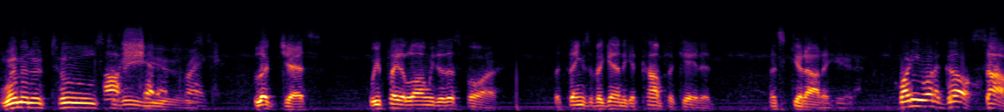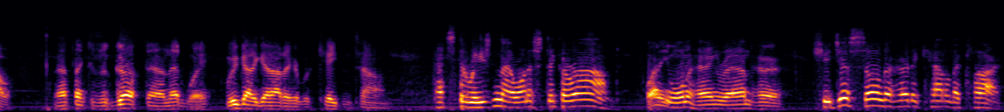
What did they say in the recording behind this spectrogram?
Women are tools to Oh, be shut up, used. Frank. Look, Jess, we played along with you this far, but things are beginning to get complicated. Let's get out of here. Where do you want to go? South. I think there's a guff down that way. We got to get out of here with Kate in town. That's the reason I want to stick around. Why do you want to hang around her? She just sold a herd of cattle to Clark.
